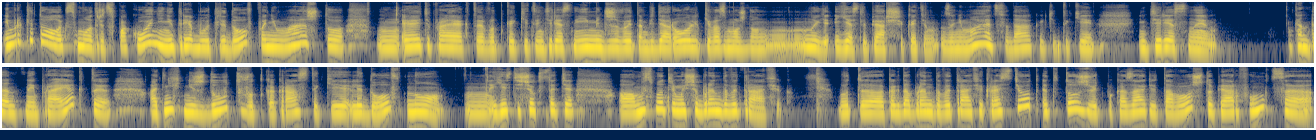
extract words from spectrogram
И маркетолог смотрит спокойнее, не требует лидов, понимая, что эти проекты, вот какие-то интересные имиджевые, там, видеоролики, возможно, ну, если пиарщик этим занимается, да, какие-то такие интересные контентные проекты, от них не ждут вот как раз-таки лидов. Но есть еще, кстати, а, мы смотрим еще брендовый трафик. Вот э, когда брендовый трафик растет, это тоже ведь показатель того, что пиар-функция,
